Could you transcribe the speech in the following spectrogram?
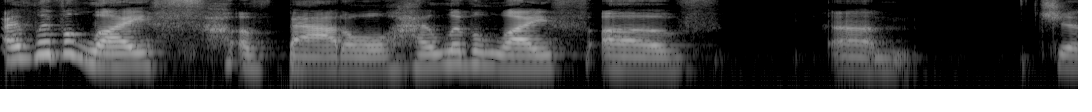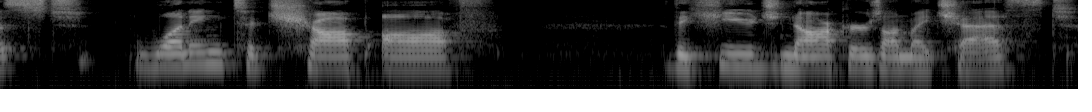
I live a life of battle. I live a life of um, just wanting to chop off the huge knockers on my chest.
